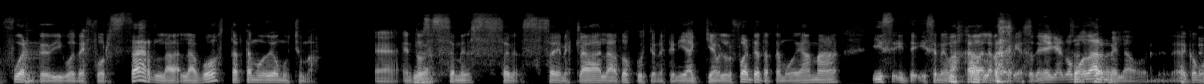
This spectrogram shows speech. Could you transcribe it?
fuerte, digo, de forzar la, la voz, tartamudeo mucho más. Eh, entonces se, me, se, mezclaban las dos cuestiones. Tenía que hablar fuerte, tartamudear más y, y, se me bajaba la mascarilla. tenía que acomodármela. Era como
